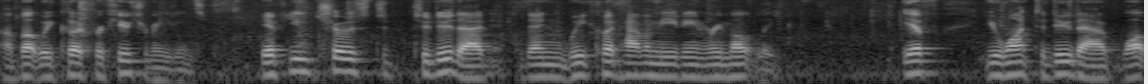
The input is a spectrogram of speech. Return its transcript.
uh, but we could for future meetings. If you choose to to do that, then we could have a meeting remotely. If you want to do that, what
